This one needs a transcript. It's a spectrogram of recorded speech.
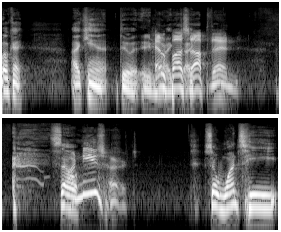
okay, I can't do it anymore. Help I- us I- up then. So, Our knees hurt. So once he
